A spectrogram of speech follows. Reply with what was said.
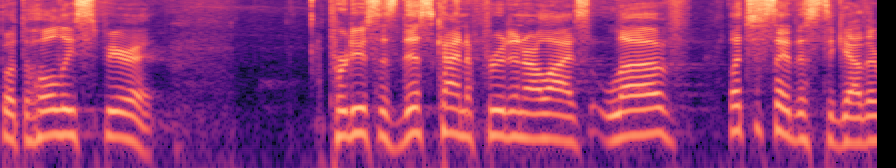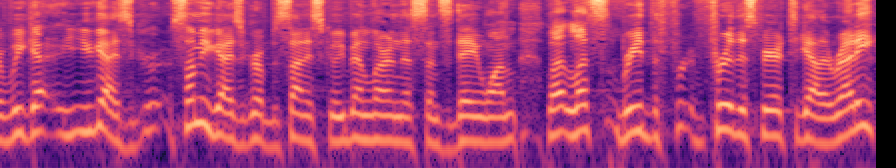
But the Holy Spirit produces this kind of fruit in our lives love, Let's just say this together. We got you guys. Some of you guys grew up in Sunday school. You've been learning this since day one. Let, us read the fruit of the Spirit together. Ready?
